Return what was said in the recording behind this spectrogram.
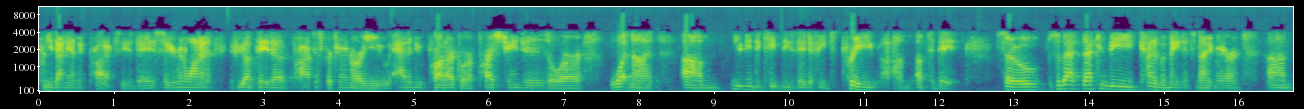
pretty dynamic products these days. So you're going to want to, if you update a product description or you add a new product or price changes or whatnot, um, you need to keep these data feeds pretty um, up to date. So, so that that can be kind of a maintenance nightmare. Um,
